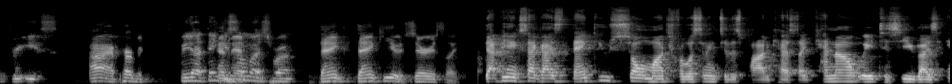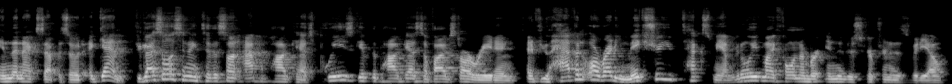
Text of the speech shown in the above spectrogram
with three e's. All right, perfect. But yeah, thank Yeah, you so much, bro. Thank thank you. Seriously. That being said, guys, thank you so much for listening to this podcast. I cannot wait to see you guys in the next episode. Again, if you guys are listening to this on Apple Podcasts, please give the podcast a five star rating. And if you haven't already, make sure you text me. I'm going to leave my phone number in the description of this video.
